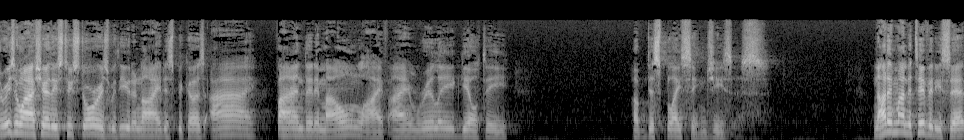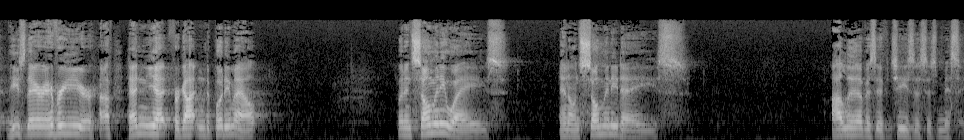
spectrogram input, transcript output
The reason why I share these two stories with you tonight is because I find that in my own life I am really guilty of displacing Jesus. Not in my nativity set, he's there every year. I hadn't yet forgotten to put him out. But in so many ways and on so many days, I live as if Jesus is missing.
